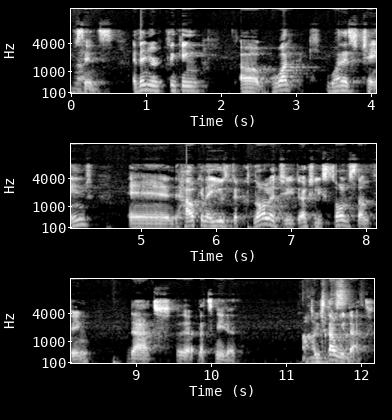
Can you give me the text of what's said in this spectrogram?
right. since, and then you're thinking, uh, what what has changed, and how can I use technology to actually solve something that uh, that's needed. 100%. So you start with that.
